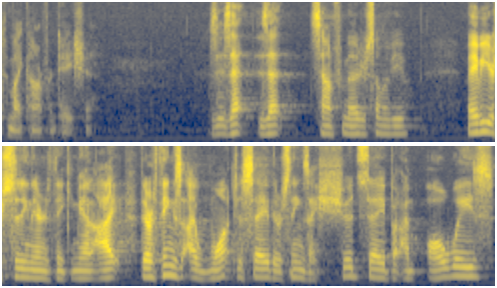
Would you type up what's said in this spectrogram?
to my confrontation. Is, that, does that sound familiar to some of you? Maybe you're sitting there and thinking, man, I, there are things I want to say, there's things I should say, but I'm always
